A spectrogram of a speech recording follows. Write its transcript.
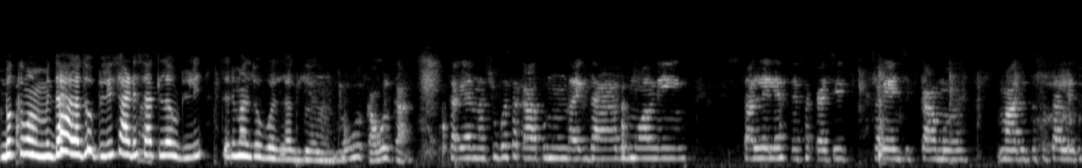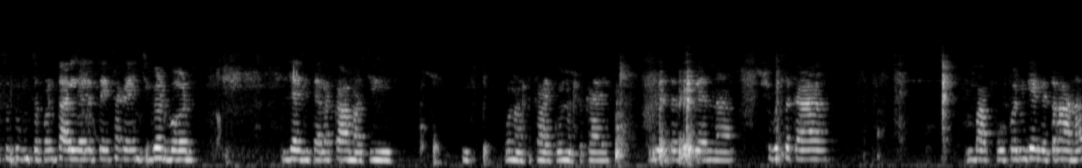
बघ की मम्मी मी दहाला झोपली साडेसातला उठली तरी मला झोपायला लागली उरका उरका सगळ्यांना शुभ सकाळ पुन्हा एकदा. गुड मॉर्निंग चाललेले असते सकाळची सगळ्यांचीच कामं. माझं तसं चाललंय तसं तुमचं पण चाललेलंच आहे सगळ्यांची गडबड. ज्याची त्याला कामाची. कोणाचं काय कोणाचं काय. तर सगळ्यांना शुभ सकाळ. बापू पण गेले तर राहणार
